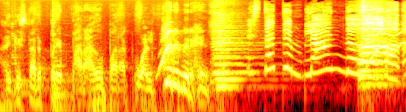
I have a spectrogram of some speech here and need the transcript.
Hay que estar preparado para cualquier emergencia. ¡Está temblando!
